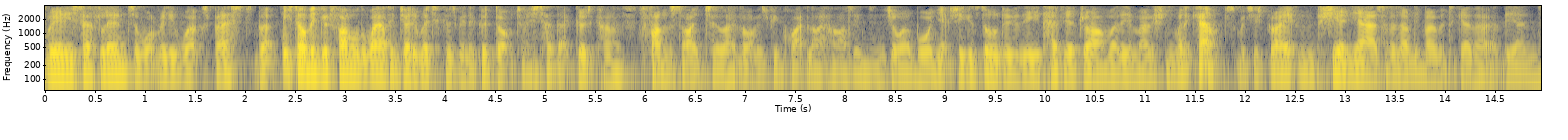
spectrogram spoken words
really settle into what really works best. But it's still been good fun all the way. I think Jodie Whittaker's been a good Doctor. And she's had that good kind of fun side to her. A lot of it's been quite light-hearted and enjoyable, and yet she can still do the heavier drama, the emotion when it counts, which is great. And she and Yaz had a lovely moment together at the end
